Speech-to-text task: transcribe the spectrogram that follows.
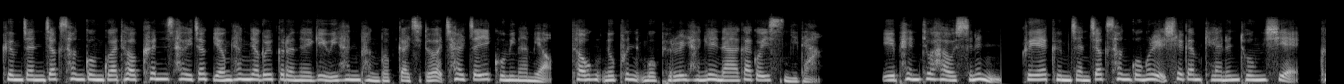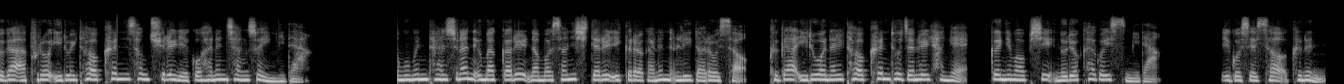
금전적 성공과 더 큰 사회적 영향력을 끌어내기 위한 방법까지도 철저히 고민하며 더욱 높은 목표를 향해 나아가고 있습니다. 이 펜트하우스는 그의 금전적 성공을 실감케 하는 동시에 그가 앞으로 이룰 더 큰 성취를 예고하는 장소입니다. 영웅은 단순한 음악가를 넘어선 시대를 이끌어가는 리더로서 그가 이루어낼 더 큰 도전을 향해 끊임없이 노력하고 있습니다. 이곳에서 그는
